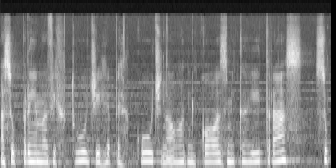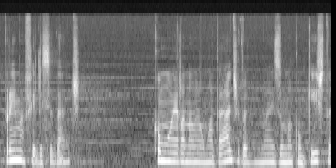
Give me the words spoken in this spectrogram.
A suprema virtude repercute na ordem cósmica e traz suprema felicidade. Como ela não é uma dádiva, mas uma conquista,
